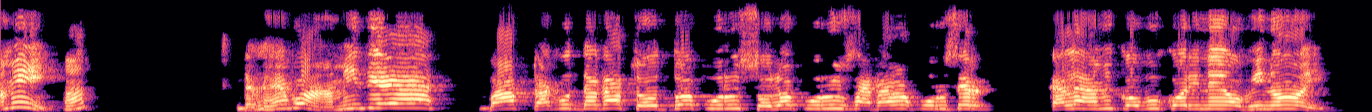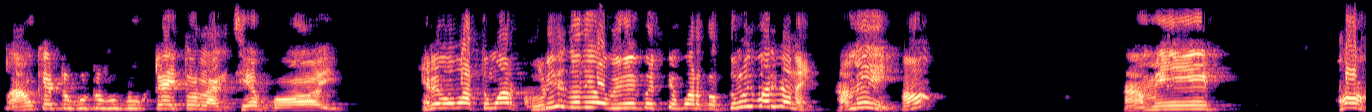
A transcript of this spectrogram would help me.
আমি? হ্যাঁ? দেখো হ্যাঁ আমি যে বাপ ঠাকুর দাদা চোদ্দ পুরুষ ষোলো পুরুষ আঠারো পুরুষের কালে আমি কবু করি নাই অভিনয়। আমাকে টুকু টুকু বুকটাই তো লাগছে ভয়। হ্যাঁ বাবা তোমার খুড়ি যদি অভিনয় করতে পারো তো তুমি পারবে নাই? আমি? হ্যাঁ? আমি হ্যাঁ।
